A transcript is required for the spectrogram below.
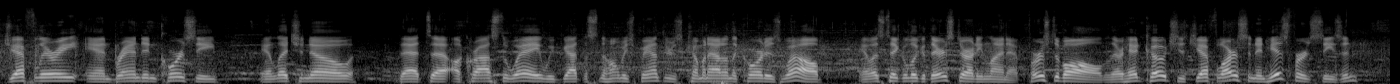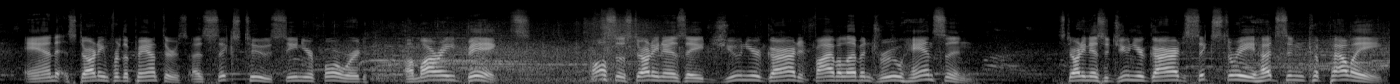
Jeff Leary and Brandon Corsi, and let you know that uh, across the way we've got the Snohomish Panthers coming out on the court as well. And let's take a look at their starting lineup. First of all, their head coach is Jeff Larson in his first season. And starting for the Panthers, a 6'2 senior forward, Amari Biggs. Also starting as a junior guard at 5'11, Drew Hanson. Starting as a junior guard, 6'3, Hudson Capelli.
